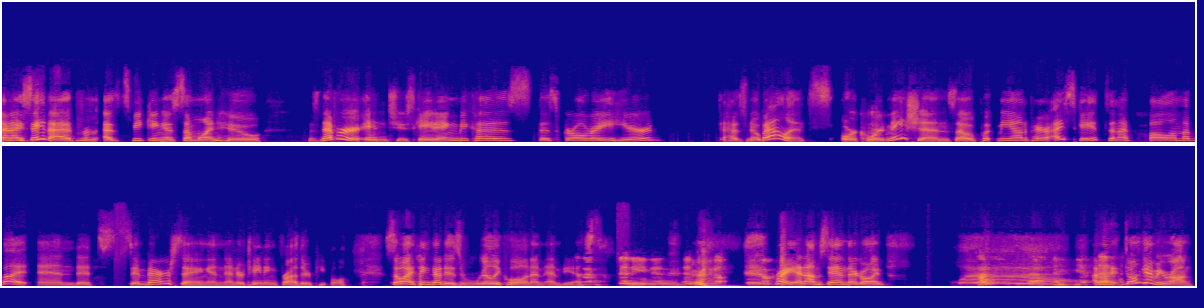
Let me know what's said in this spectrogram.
And I say that from as speaking as someone who was never into skating because this girl right here has no balance or coordination. So put me on a pair of ice skates and I fall on my butt and it's embarrassing and entertaining for other people. So I think that is really cool and I'm envious. And I'm spinning and, and right. And I'm standing there going, How do you do wow. I mean, don't get me wrong.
